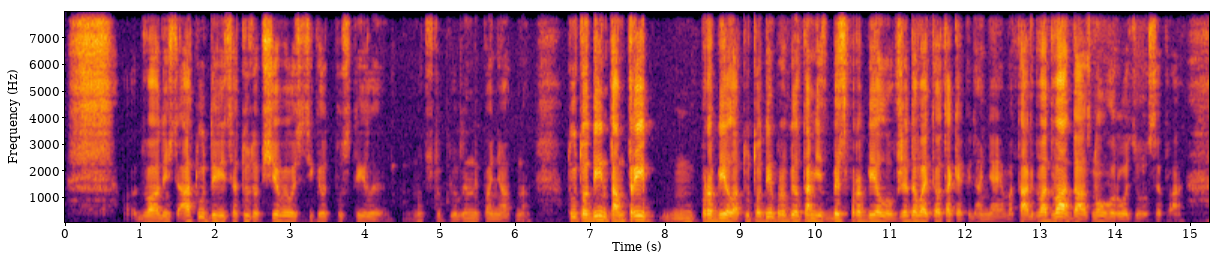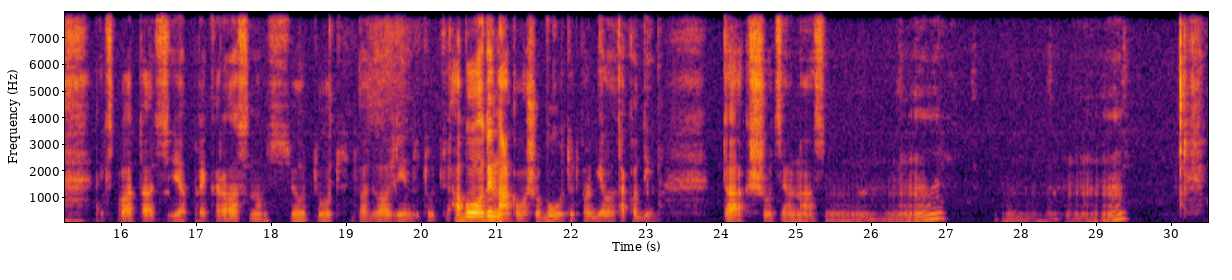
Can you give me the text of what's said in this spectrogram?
2, 1, 4. А тут дивіться, тут взагалі ви ось тільки відпустили. Відступили непонятно. Тут один, там три пробіла, тут один пробіл, там є без пробілу. Вже давайте отаке підганяємо. Так, 2-2, да, з нового розділу все правильно. Експлуатація прекрасно. Все тут. 2, 2, 1 тут. Або одинаково, щоб було тут пробіло так один. Так, що це у нас?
